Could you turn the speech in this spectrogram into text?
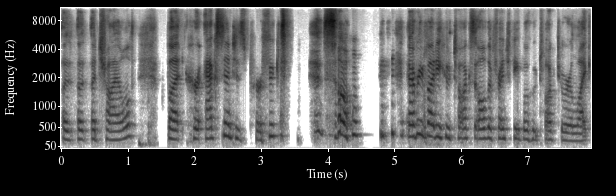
a, a, child, but her accent is perfect. so everybody who talks, all the French people who talk to her, are like,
